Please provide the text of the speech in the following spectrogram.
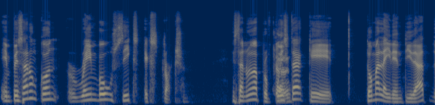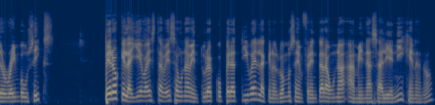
Empezaron con Rainbow Six Extraction esta nueva propuesta que toma la identidad de Rainbow Six, pero que la lleva esta vez a una aventura cooperativa en la que nos vamos a enfrentar a una amenaza alienígena, ¿no?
